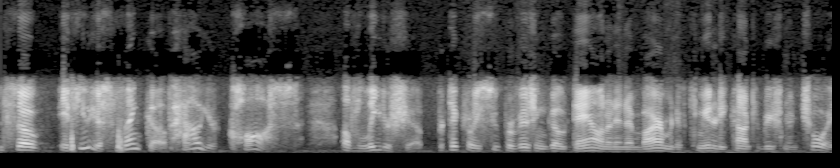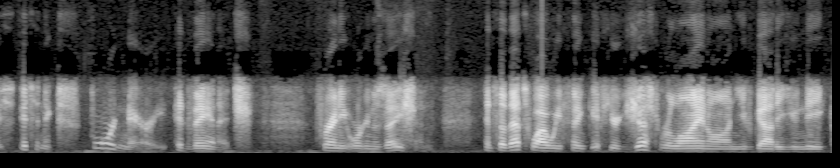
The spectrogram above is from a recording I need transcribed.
And so if you just think of how your costs of leadership, particularly supervision, go down in an environment of community contribution and choice, it's an extraordinary advantage for any organization. And so that's why we think if you're just relying on you've got a unique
